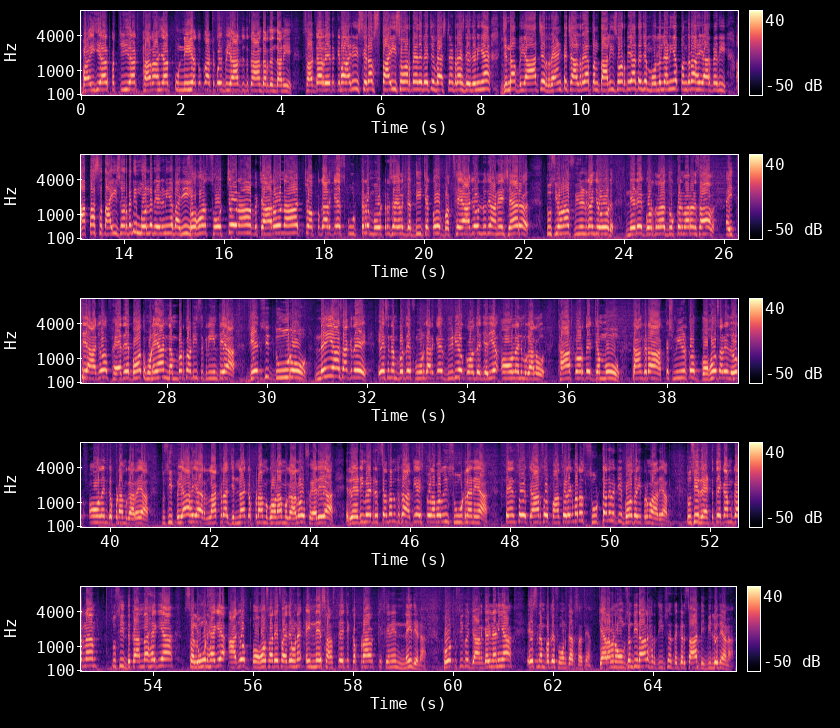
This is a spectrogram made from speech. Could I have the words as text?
22000 25000 18000 19000 ਤੋਂ ਘੱਟ ਕੋਈ ਬਾਜ਼ਾਰ 'ਚ ਦੁਕਾਨਦਾਰ ਦਿੰਦਾ ਨਹੀਂ। ਸਾਡਾ ਰੇਟ ਕਿੰਨਾ? ਭਾਜੀ ਸਿਰਫ 2700 ਰੁਪਏ ਦੇ ਵਿੱਚ ਵੈਸਟਰਨ ਡਰੈਸ ਦੇ ਦੇਣੀ ਹੈ ਜਿੰਦਾ ਬਾਜ਼ਾਰ 'ਚ ਰੈਂਟ ਚੱਲ ਰਿਹਾ 4500 ਰੁਪਏ ਤੇ ਜੇ ਮੁੱਲ ਲੈਣੀ ਹੈ 15000 ਰੁਪਏ ਦੀ ਆਪਾਂ 2700 ਰੁਪਏ ਦੀ ਮੁੱਲ ਦੇ ਦੇਣੀ ਹੈ ਭਾਜੀ। ਸੋ ਹੁਣ ਸੋਚੋ ਨਾ ਵਿਚਾਰੋ ਨਾ ਚੁੱਪ ਕਰਕੇ ਸਕੂਟਰ ਮੋਟਰਸਾਈਕਲ ਗੱਡੀ ਚੱਕੋ ਬੱਸੇ ਆ ਜਾਓ ਲੁਧਿਆਣੇ ਸ਼ਹਿਰ। ਤੁਸੀਂ ਆਉਣਾ ਫੀਲਡਗੰਜ ਰੋਡ, ਨੇੜੇ ਗੁਰਦੁਆਰਾ ਦੁੱਖਣ ਮਾਰਨ ਸਾਹਿਬ। ਇੱਥੇ ਆ ਜਾਓ, ਫਾਇਦੇ ਬਹੁਤ ਹੋਣੇ ਆ, ਨੰਬਰ ਤੁਹਾਡੀ ਸਕਰੀਨ ਤੇ ਆ। ਜੇ ਤੁਸੀਂ ਦੂਰ ਹੋ, ਨਹੀਂ ਆ ਸਕਦੇ, ਇਸ ਨੰਬਰ ਤੇ ਫੋਨ ਕਰਕੇ ਵੀਡੀਓ ਕਾਲ ਦੇ ਜ਼ਰੀਏ ਆਨਲਾਈਨ ਮੰਗਾ ਲਓ। ਖਾਸ ਤੌਰ ਤੇ ਜੰਮੂ, ਕਾਂਗੜਾ, ਕਸ਼ਮੀਰ ਤੋਂ ਬਹੁਤ ਸਾਰੇ ਲੋਕ ਆਨਲਾਈਨ ਕੱਪੜਾ ਮੰਗਾ ਰਹੇ ਆ। ਤੁਸੀਂ 50000 ਲੱਖ ਦਾ ਜਿੰਨਾ ਕੱਪੜਾ ਮੰਗਾਉਣਾ ਮੰਗਾ ਲਓ ਫੈਰੇ ਆ। ਰੈਡੀਮੇਡ ਡਰੈਸਾਂ ਤੁਹਾਨੂੰ ਦਿਖਾਤੀਆਂ, ਇਸ ਤੋਂ ਇਲਾਵਾ ਤੁਸੀਂ ਸੂਟ ਲੈਣੇ ਆ। 300 400 500 ਲੈ ਕੇ ਮਤਲਬ ਸੂਟਾਂ ਦੇ ਵਿੱਚ ਹੀ ਬਹੁਤ ਸਾਰੀ ਭਰਮਾਰ ਆ। ਤੁਸੀਂ ਰੈਂਟ ਤੇ ਕੰਮ ਕਰਨਾ, ਤੁਸੀਂ ਦੁਕਾਨਾਂ ਹੈਗੀਆਂ, ਸਲੂਨ ਹੈਗੇ ਆ ਆਜੋ ਬਹੁਤ ਸਾਰੇ ਫਾਇਦੇ ਹੋਣੇ, ਇੰਨੇ ਸਸਤੇ ਚ ਕੱਪੜਾ ਕਿਸੇ ਨੇ ਨਹੀਂ ਦੇਣਾ। ਹੋਰ ਤੁਸੀਂ ਕੋਈ ਜਾਣਕਾਰੀ ਲੈਣੀ ਆ, ਇਸ ਨੰਬਰ ਤੇ ਫੋਨ ਕਰ ਸਕਦੇ ਆ। ਕੈਮਰਾਮੈਨ ਓਮਸਨ ਦੀ ਨਾਲ ਹਰਦੀਪ ਸਿੰਘ ਦੱਗਰਸਾਨ ਟੀਵੀ ਲੁਧਿਆਣਾ।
